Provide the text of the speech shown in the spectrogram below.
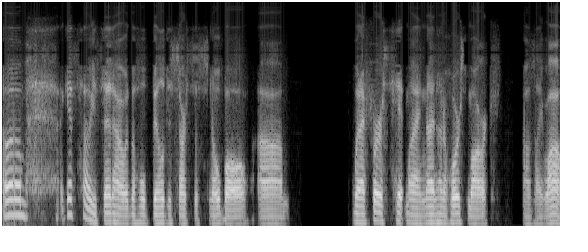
um, I guess how you said how the whole build just starts to snowball. Um, when I first hit my 900 horse mark, I was like, wow,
